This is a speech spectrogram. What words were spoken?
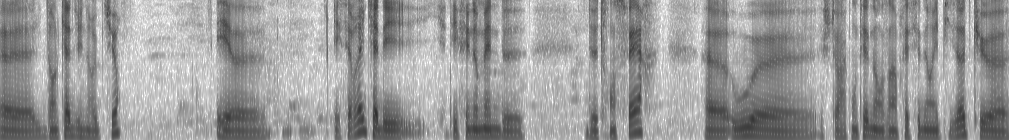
dans le cadre d'une rupture. Et, et c'est vrai qu'il y, y, a des phénomènes de, de transfert où je te racontais dans un précédent épisode que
